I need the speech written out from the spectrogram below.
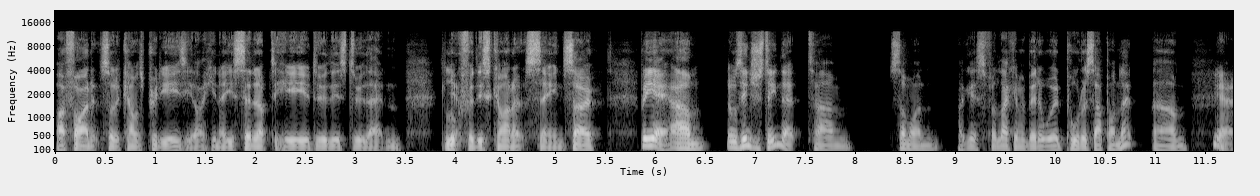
I find it sort of comes pretty easy. Like, you know, you set it up to here, you do this, do that, and look Yeah. for this kind of scene. So, but yeah, um, it was interesting that um, someone, I guess, for lack of a better word, pulled us up on that. Um, Yeah,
